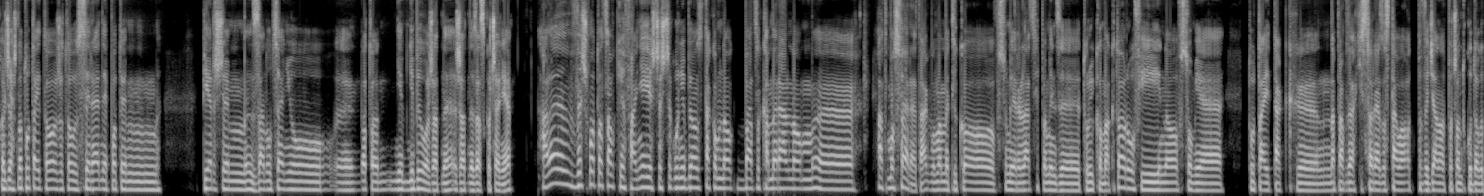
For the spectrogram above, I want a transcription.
Chociaż no tutaj to, że to syreny po tym pierwszym zanuceniu, e, no to nie, nie było żadne, żadne zaskoczenie. Ale wyszło to całkiem fajnie, jeszcze szczególnie biorąc taką no, bardzo kameralną e, atmosferę, tak? Bo mamy tylko w sumie relacje pomiędzy trójką aktorów i no w sumie tutaj tak e, naprawdę historia została odpowiedziana od początku, do,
